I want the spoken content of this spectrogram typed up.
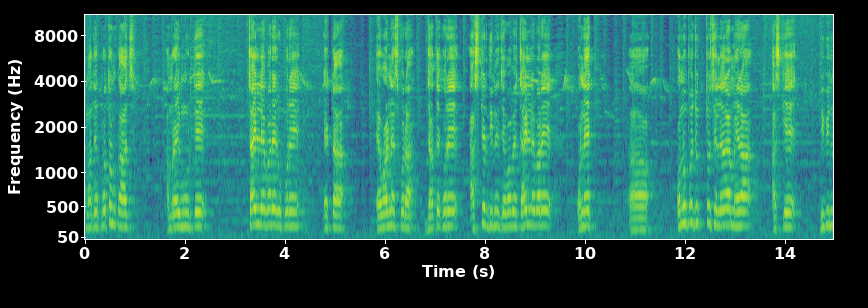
আমাদের প্রথম কাজ আমরা এই মুহূর্তে চাইল্ড লেবারের উপরে একটা অ্যাওয়ারনেস করা, যাতে করে আজকের দিনে যেভাবে চাইল্ড লেবারে অনেক অনুপযুক্ত ছেলেরা, মেয়েরা আজকে বিভিন্ন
